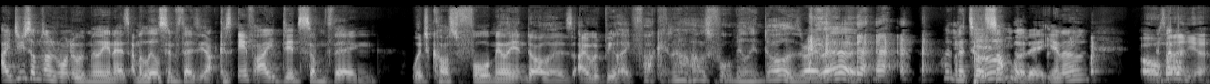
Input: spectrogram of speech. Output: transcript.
I do sometimes wonder with millionaires. I'm a little sympathetic because if I did something which cost four million dollars, I would be like, "Fucking hell, that was four million dollars right there." I'm gonna tell Boom. somebody, you know. Oh it's man, like when, yeah.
